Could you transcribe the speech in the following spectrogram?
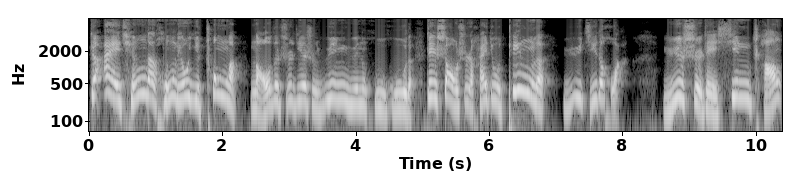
这爱情的洪流一冲啊，脑子直接是晕晕乎乎的。这邵氏还就听了于吉的话，于是这心肠。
